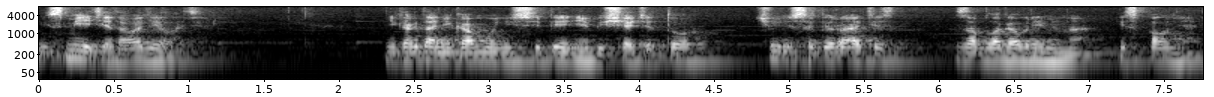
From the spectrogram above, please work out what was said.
Не смейте этого делать. Никогда никому ни себе не обещайте то, чего не собираетесь заблаговременно исполнять.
